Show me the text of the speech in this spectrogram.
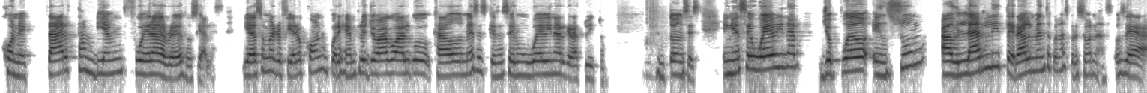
conectar también fuera de redes sociales. Y a eso me refiero con, por ejemplo, yo hago algo cada dos meses que es hacer un webinar gratuito. Entonces, en ese webinar yo puedo en Zoom hablar literalmente con las personas. O sea,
